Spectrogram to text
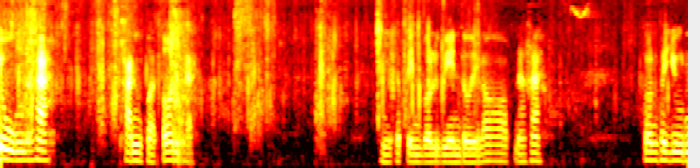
ยุงนะคะ พันกว่าต้นค่ะ นี่ก็เป็นบริเวณโดยรอบนะคะ ต้นพยุง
